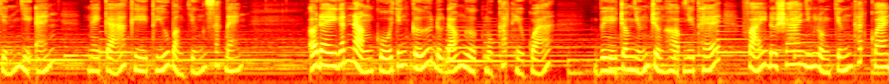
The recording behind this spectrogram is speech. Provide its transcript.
chỉnh dự án, ngay cả khi thiếu bằng chứng xác đáng. Ở đây gánh nặng của chứng cứ được đảo ngược một cách hiệu quả. Vì trong những trường hợp như thế phải đưa ra những luận chứng khách quan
